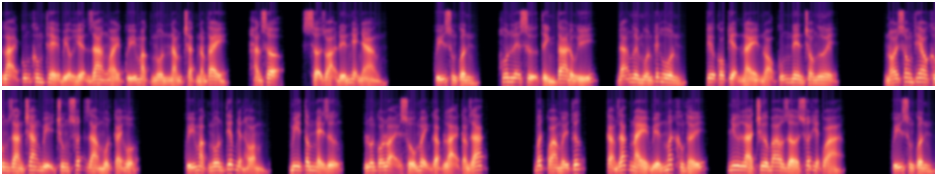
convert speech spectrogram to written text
lại cũng không thể biểu hiện ra ngoài quý mặc nôn nắm chặt nắm tay. Hắn sợ sợ dọa đến nhẹ nhàng. Quý xung quân, hôn lễ sự tình ta đồng ý, đã ngươi muốn kết hôn kia có kiện này nọ cũng nên cho ngươi. Nói xong theo không gian trang bị trung xuất ra một cái hộp. Quý mặc nôn tiếp nhận hòm, mi tâm nhảy dựng, luôn có loại số mệnh gặp lại cảm giác. Bất quá mấy tức, cảm giác này biến mất không thấy, như là chưa bao giờ xuất hiện qua. Quý xung quân,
